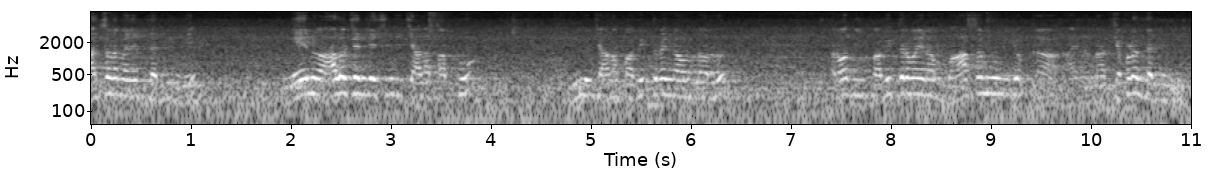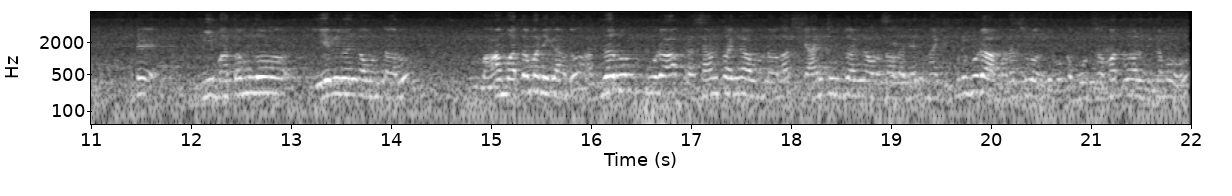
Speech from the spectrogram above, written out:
కలచడం అనేది జరిగింది. నేను ఆలోచన చేసింది చాలా తప్పు. వీళ్ళు చాలా పవిత్రంగా ఉన్నారు. తర్వాత ఈ పవిత్రమైన మాసము యొక్క ఆయన నాకు చెప్పడం జరిగింది. అంటే మీ మతంలో ఏ విధంగా ఉంటారు? మా మతం అని కాదు అందరూ కూడా ప్రశాంతంగా ఉండాలా శాంతియుతంగా ఉండాలనేది నాకు ఇప్పుడు కూడా మనసులో ఉంది. ఒక మూడు సంవత్సరాల క్రితము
